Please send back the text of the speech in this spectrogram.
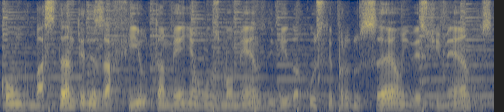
com bastante desafio também em alguns momentos, devido a custo de produção, investimentos,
